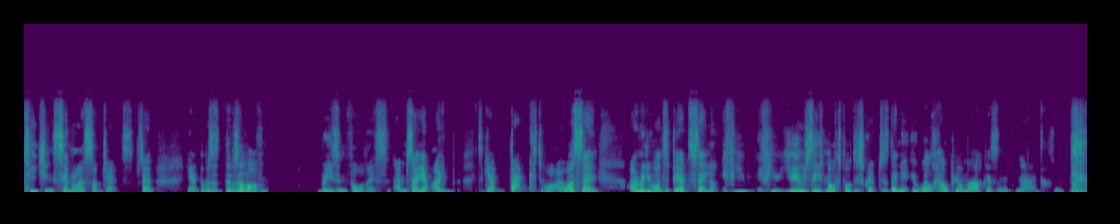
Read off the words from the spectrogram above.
teaching similar subjects. So, yeah, there was a, there was a lot of reason for this. Um, so yeah, I to get back to what I was saying, I really wanted to be able to say, look, if you if you use these multiple descriptors, then it, will help your markers. And nah, it doesn't.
